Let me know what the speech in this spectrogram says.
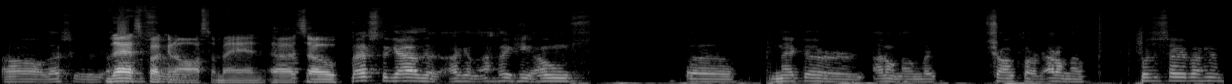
Oh, that's gonna be. That's awesome. fucking awesome, man. Uh, so That's the guy that I can. I think he owns uh NECA or I don't know, like Sean Clark. I don't know. What What's it say about him?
